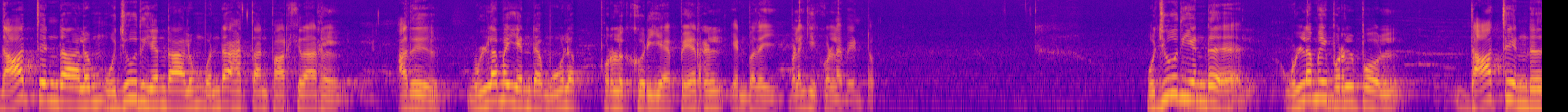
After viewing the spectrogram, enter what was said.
தாத் என்றாலும் உஜூது என்றாலும் ஒன்றாகத்தான் பார்க்கிறார்கள். அது உள்ளமை என்ற மூலப்பொருளுக்குரிய பெயர்கள் என்பதை விளங்கிக் கொள்ள வேண்டும். உஜூது என்ற உள்ளமை பொருள் போல் தாத் என்று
